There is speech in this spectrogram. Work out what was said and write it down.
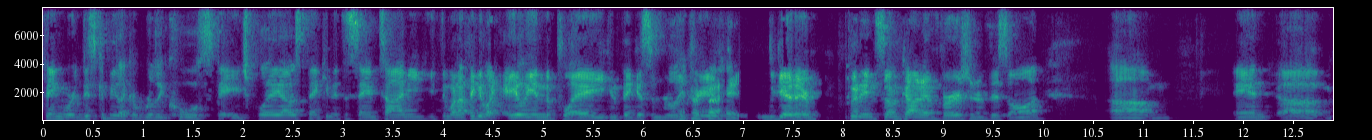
thing where this could be like a really cool stage play i was thinking at the same time. You, you, when i think of like alien the play you can think of some really creative right. together putting some kind of version of this on. Um, and um,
